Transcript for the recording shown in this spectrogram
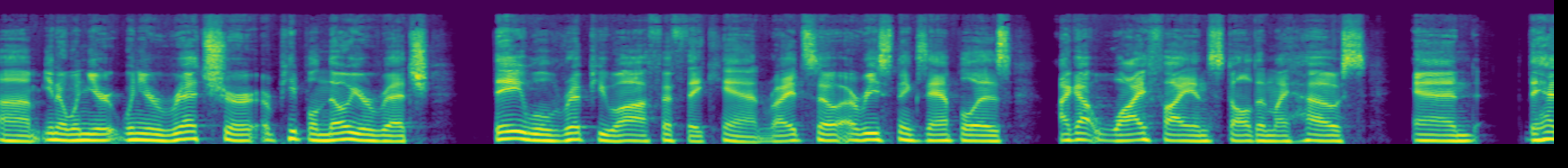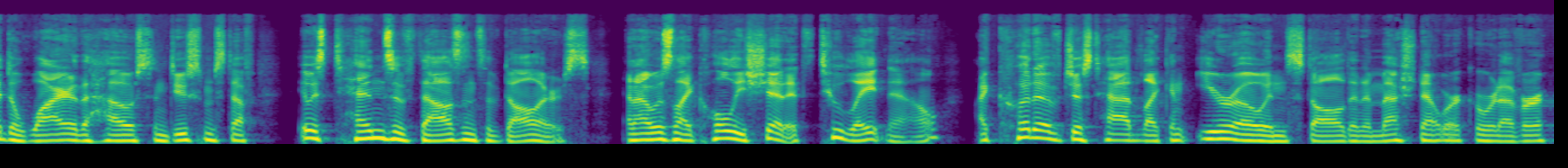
um, you know, when you're, when you're rich or, or people know you're rich, they will rip you off if they can, right? So a recent example is I got Wi-Fi installed in my house and they had to wire the house and do some stuff. It was tens of thousands of dollars. And I was like, holy shit, it's too late now. I could have just had like an Eero installed in a mesh network or whatever,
